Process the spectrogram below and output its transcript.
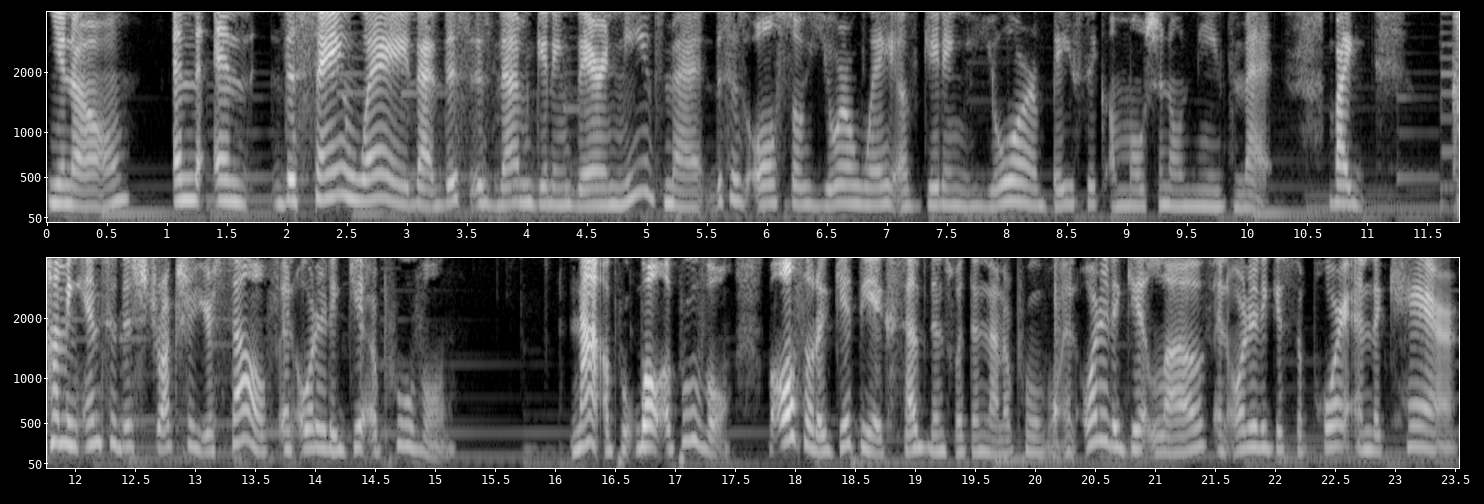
You know, and and the same way that this is them getting their needs met, this is also your way of getting your basic emotional needs met by coming into this structure yourself in order to get approval not appro- well approval but also to get the acceptance within that approval. In order to get love in order to get support and the care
